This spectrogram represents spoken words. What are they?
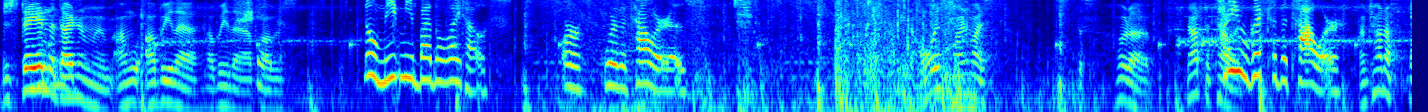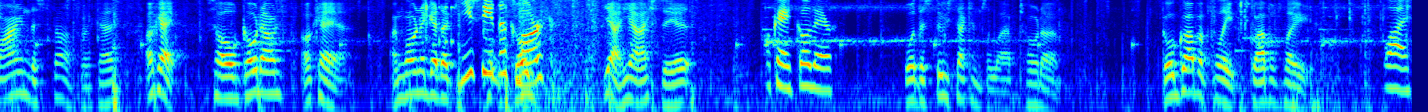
Just stay in the mm. dining room. I'm, I'll be there. I'll be there. I promise. No, meet me by the lighthouse. Or where the tower is. I can always find my. s- The, hold up. Not the tower. How do you get to the tower? I'm trying to find the stuff. Okay. Okay. So go down. Okay. I'm going to get a. Can you see this go- mark? Yeah, yeah, I see it. Okay, go there. Well, there's three seconds left. Hold up. Go grab a plate. Grab a plate. Why?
